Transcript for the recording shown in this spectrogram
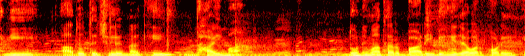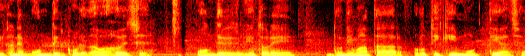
তিনি আদতে ছিলেন আর কি ধাই মা ধনীমাতার বাড়ি ভেঙে যাওয়ার পরে এখানে মন্দির করে দেওয়া হয়েছে। মন্দিরের ভিতরে ধনীমাতার প্রতীকী মূর্তি আছে।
